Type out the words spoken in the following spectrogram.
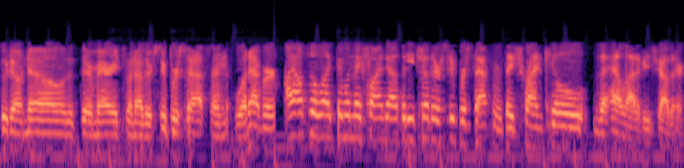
who don't know that they're married to another super assassin, whatever. I also like that when they find out that each other are super assassins, they try and kill the hell out of each other.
